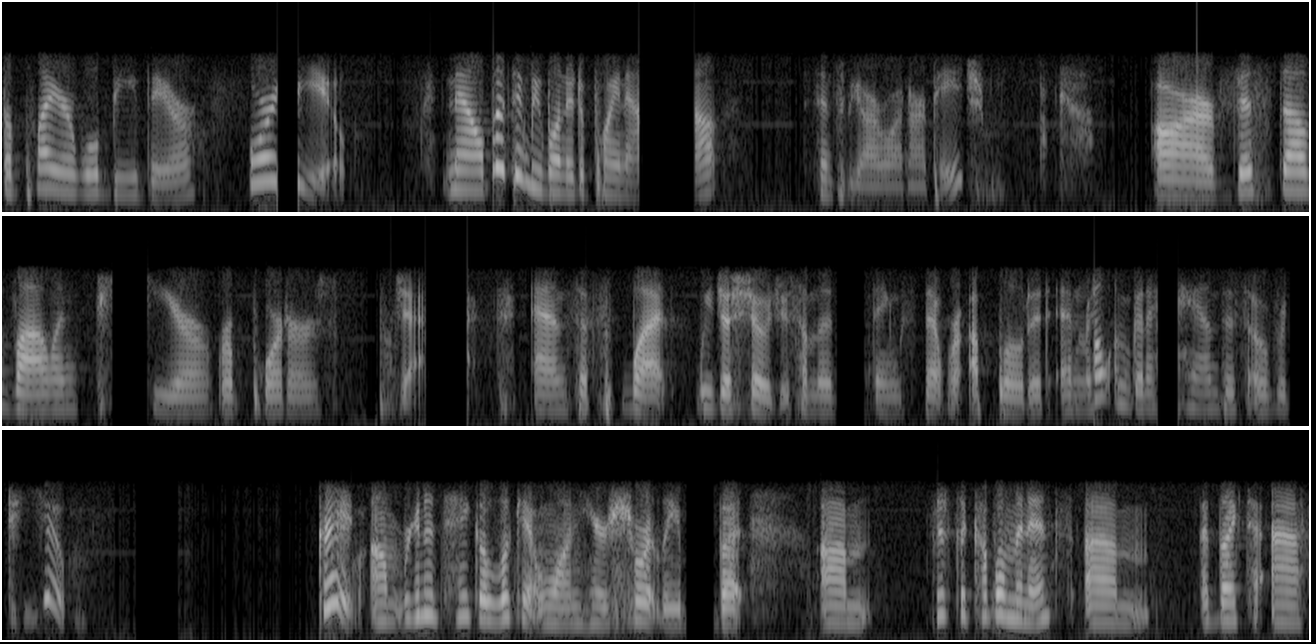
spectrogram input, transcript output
the player will be there for you. Now, the thing we wanted to point out, since we are on our page, our Vista Volunteer Reporters Project. And so what we just showed you, some of the things that were uploaded. And Michelle, I'm going to hand this over to you. Great. Um, we're going to take a look at one here shortly, but um, just a couple minutes. Um, I'd like to ask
